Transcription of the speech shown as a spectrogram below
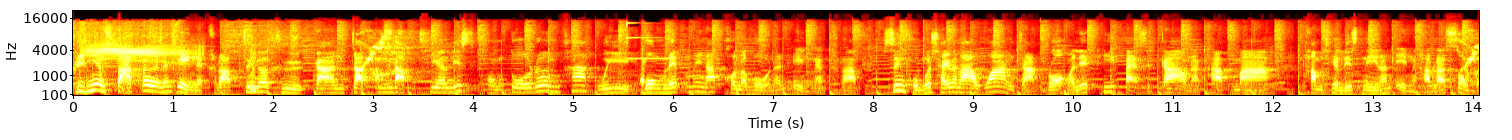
Premium Starter นั่นเองนะครับ ซึ่งก็คือการจัดอันดับเทียร์ลิสของตัวเริ่มภาค V วงเล็บไม่นับคอลลาโบนั่นเองนะครับ ซึ่งผมก็ใช้เวลาว่างจากบล็อกหมายเลขที่ 89 นะครับมาทำเทียร์ลิสนี้นั่นเองนะครับ แล้วส่งไป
